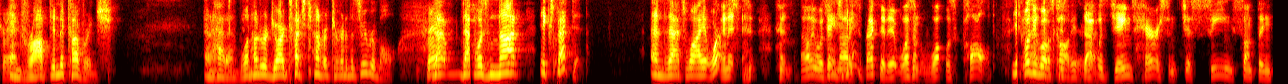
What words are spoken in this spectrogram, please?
Correct. and dropped into coverage and had a 100 yard touchdown return in the Super Bowl. Correct. That that was not expected, and that's why it worked. And it not only was Changed it not expected, it wasn't what was called. Yeah, it wasn't that what was, was called just, either. That yeah. was James Harrison just seeing something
